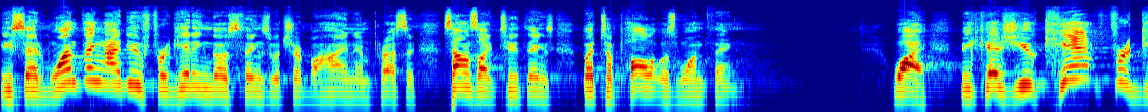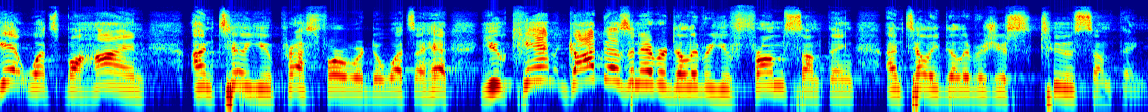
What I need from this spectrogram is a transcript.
He said, One thing I do, forgetting those things which are behind and pressing. Sounds like two things, but to Paul it was one thing. Why? Because you can't forget what's behind until you press forward to what's ahead. You can't, God doesn't ever deliver you from something until He delivers you to something.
